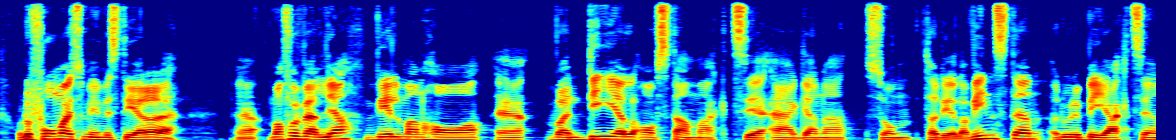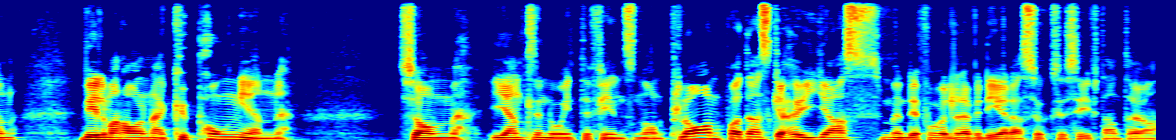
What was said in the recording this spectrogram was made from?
Och då får man ju som investerare man får välja. Vill man ha, eh, vara en del av stamaktieägarna som tar del av vinsten, då är det B-aktien. Vill man ha den här kupongen som egentligen då inte finns någon plan på att den ska höjas, men det får väl revideras successivt antar jag.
